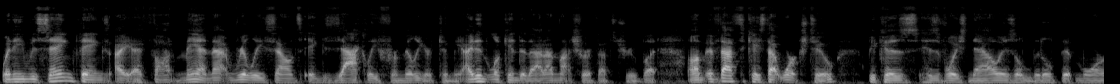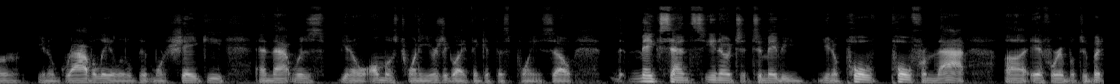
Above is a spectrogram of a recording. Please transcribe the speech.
when he was saying things, I, I thought, man, that really sounds exactly familiar to me. I didn't look into that. I'm not sure if that's true. But um, if that's the case, that works too because his voice now is a little bit more, you know, gravelly, a little bit more shaky. And that was, you know, almost 20 years ago, I think, at this point. So it makes sense, you know, to, to maybe, you know, pull, pull from that. Uh, if we're able to. But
